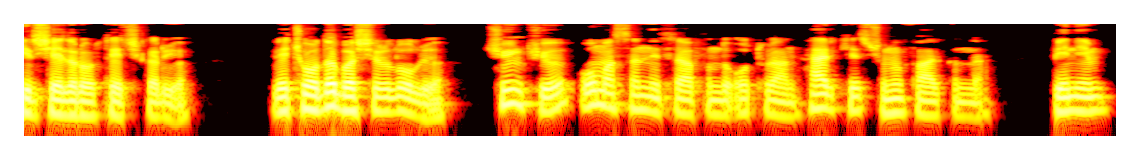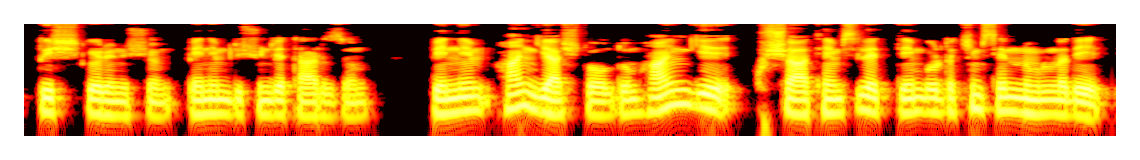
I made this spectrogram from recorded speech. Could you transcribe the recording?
bir şeyler ortaya çıkarıyor. Ve çoğu da başarılı oluyor. Çünkü o masanın etrafında oturan herkes şunun farkında. Benim dış görünüşüm, benim düşünce tarzım, benim hangi yaşta olduğum, hangi kuşağı temsil ettiğim burada kimsenin umurunda değil.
